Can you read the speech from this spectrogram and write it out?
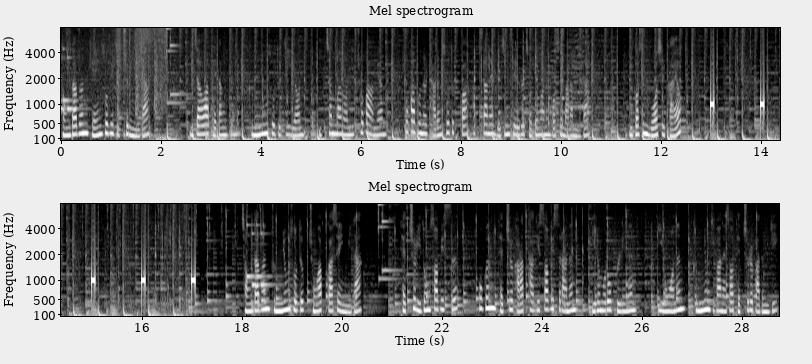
정답은 개인 소비 지출입니다. 이자와 배당 등 금융소득이 연 2천만 원이 초과하면 초과분을 다른 소득과 합산해 누진세율을 적용하는 것을 말합니다. 이것은 무엇일까요? 정답은 금융소득 종합과세입니다. 대출 이동 서비스 혹은 대출 갈아타기 서비스라는 이름으로 불리는 이 용어는 금융기관에서 대출을 받은 뒤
